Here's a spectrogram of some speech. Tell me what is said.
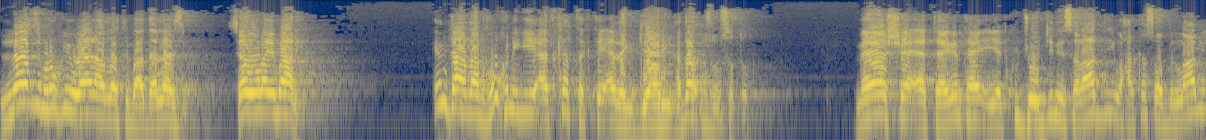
Laazim rukni waa inaad la timaadaa laazim. Seed ula imaani. Intaadan ruknigii aad ka tagtay aadan gaarin haddaad xusuusato meesha aad taagan tahay ayaad ku joojini salaadii waxaad ka soo bilaabi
